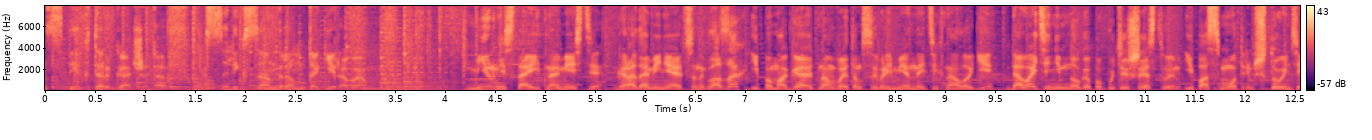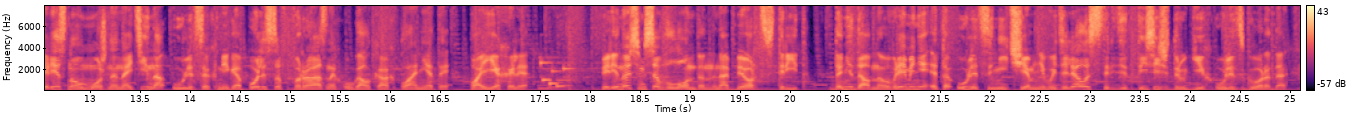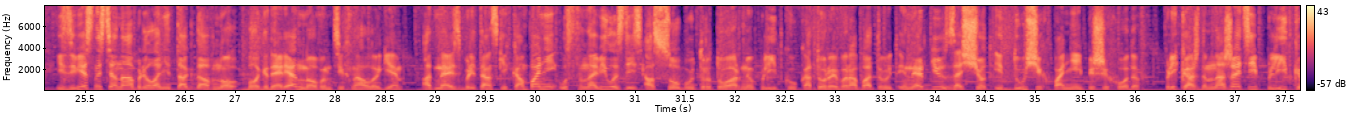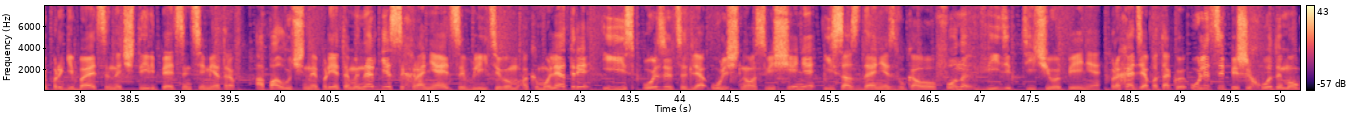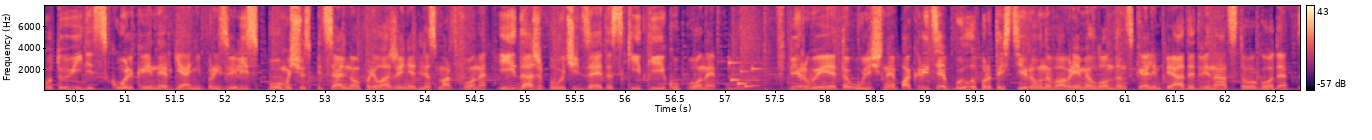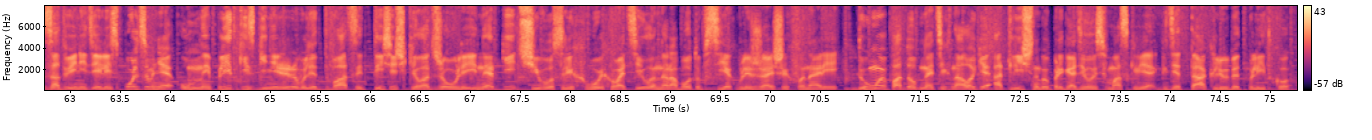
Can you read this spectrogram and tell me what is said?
Инспектор гаджетов с Александром Тагировым. Мир не стоит на месте. Города меняются на глазах и помогают нам в этом современные технологии. Давайте немного попутешествуем и посмотрим, что интересного можно найти на улицах мегаполисов в разных уголках планеты. Поехали! Переносимся в Лондон на Бёрд-стрит. До недавнего времени эта улица ничем не выделялась среди тысяч других улиц города. Известность она обрела не так давно, благодаря новым технологиям. Одна из британских компаний установила здесь особую тротуарную плитку, которая вырабатывает энергию за счет идущих по ней пешеходов. При каждом нажатии плитка прогибается на 4-5 сантиметров, а полученная при этом энергия сохраняется в литиевом аккумуляторе и используется для уличного освещения и создания звукового фона в виде птичьего пения движения. Проходя по такой улице, пешеходы могут увидеть, сколько энергии они произвели с помощью специального приложения для смартфона и даже получить за это скидки и купоны. Впервые это уличное покрытие было протестировано во время Лондонской Олимпиады 2012 года. За две недели использования умные плитки сгенерировали 20 тысяч килоджоулей энергии, чего с лихвой хватило на работу всех ближайших фонарей. Думаю, подобная технология отлично бы пригодилась в Москве, где так любят плитку.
